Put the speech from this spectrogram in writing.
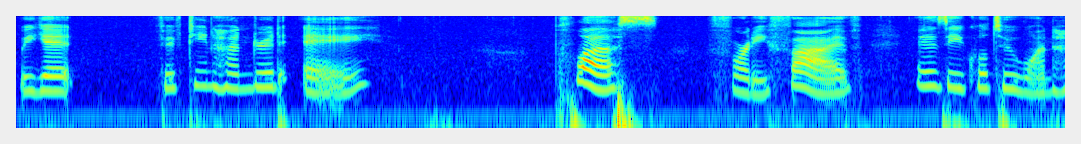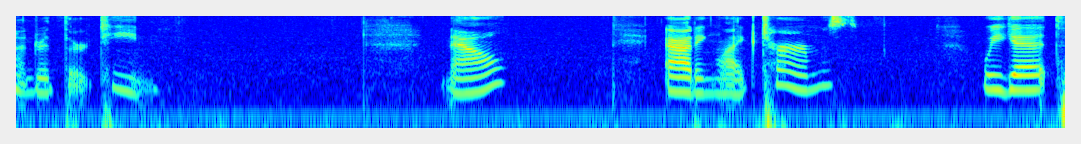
we get 1500A plus 45 is equal to 113. Now, adding like terms, we get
